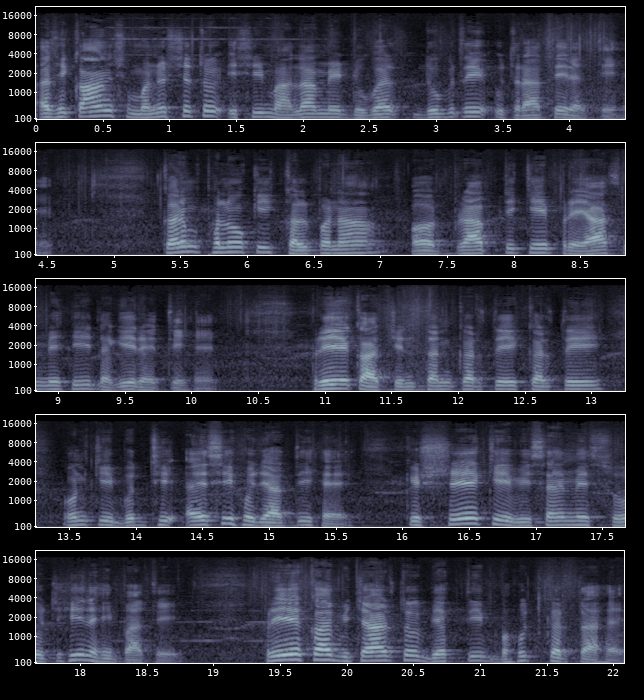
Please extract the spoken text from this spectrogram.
अधिकांश मनुष्य तो इसी माला में डूबर, डूबते, उतराते रहते हैं। कर्म फलों की कल्पना और प्राप्ति के प्रयास में ही लगे रहते हैं। प्रेय का चिंतन करते करते उनकी बुद्धि ऐसी हो जाती है कि श्रेय के विषय में सोच ही नहीं पाते। प्रेय का विचार तो व्यक्ति बहुत करता है।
